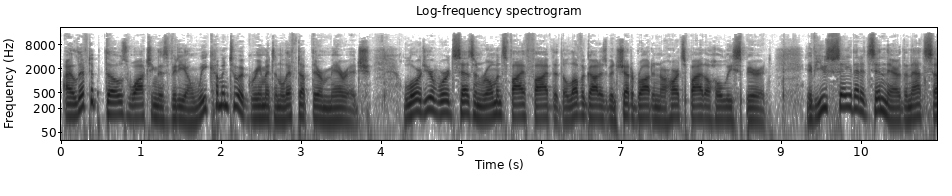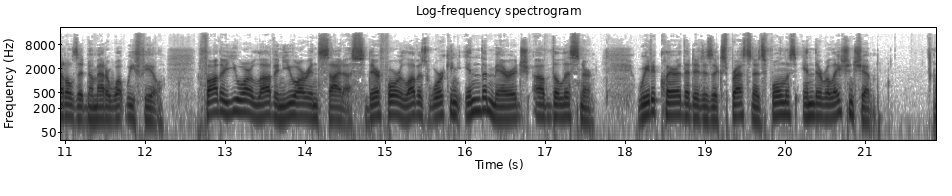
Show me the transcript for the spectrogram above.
I lift up those watching this video, and we come into agreement and lift up their marriage. Lord, your word says in Romans 5 5 that the love of God has been shed abroad in our hearts by the Holy Spirit. If you say that it's in there, then that settles it no matter what we feel. Father, you are love and you are inside us. Therefore, love is working in the marriage of the listener. We declare that it is expressed in its fullness in their relationship.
